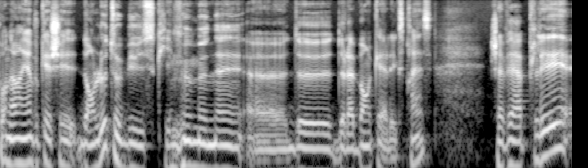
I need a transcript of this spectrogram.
pour ne rien vous cacher, dans l'autobus qui me menait euh, de, la banque à l'Express, j'avais appelé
